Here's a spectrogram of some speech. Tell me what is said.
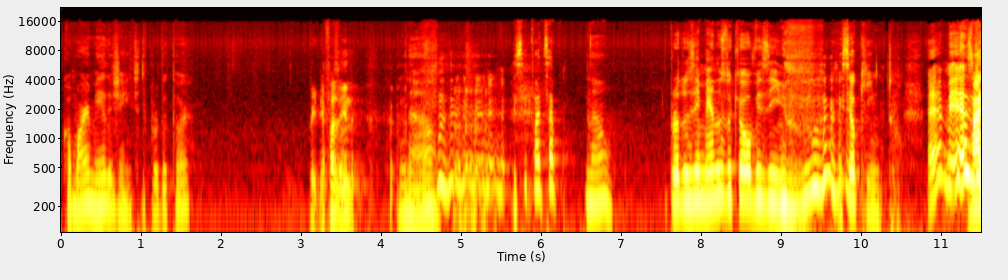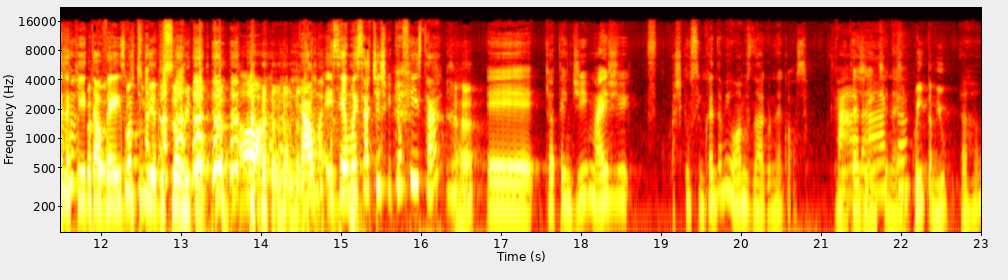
Qual o maior medo, gente, do produtor? Perder a fazenda. Não. Isso pode ser. Não. Produzir menos do que o vizinho. Esse é o quinto. É mesmo? Mas aqui talvez. Quantos medos são, então? Ó, calma. Isso é uma estatística que eu fiz, tá? Uhum. É, que eu atendi mais de. Acho que uns 50 mil homens no agronegócio. Caraca. Muita gente, né? 50 mil? Uhum.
